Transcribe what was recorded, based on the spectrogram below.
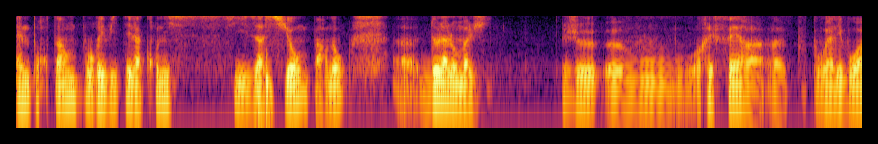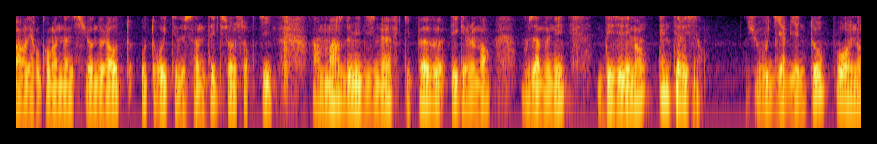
important pour éviter la pardon, de la lombalgie. Je euh, vous réfère, euh, vous pouvez aller voir les recommandations de la haute autorité de santé qui sont sorties en mars 2019, qui peuvent également vous amener des éléments intéressants. Je vous dis à bientôt pour un autre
